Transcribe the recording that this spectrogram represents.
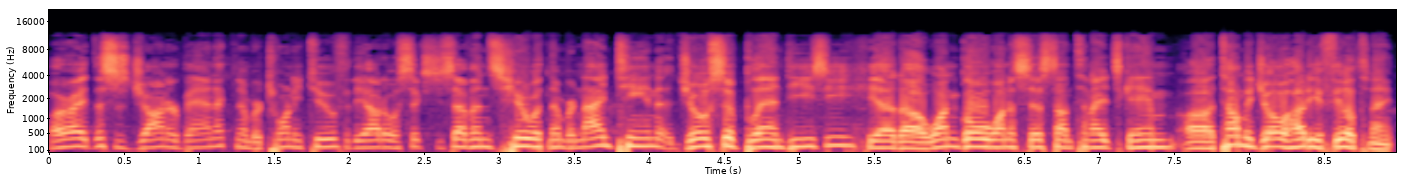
All right, this is John Urbanic, number 22 for the Ottawa 67s, here with number 19, Joseph Blandisi. He had uh, one goal, one assist on tonight's game. Uh, tell me, Joe, how do you feel tonight?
